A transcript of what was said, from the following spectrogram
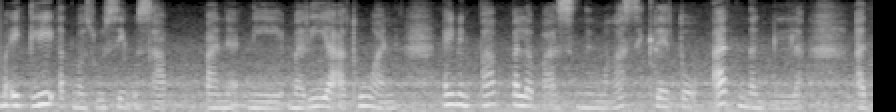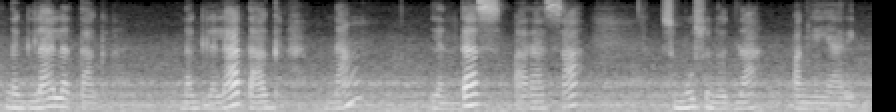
maikli at masusing usapan ni Maria at Juan ay nagpapalabas ng mga sikreto at nagla at naglalatag naglalatag ng landas para sa sumusunod na pangyayari.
